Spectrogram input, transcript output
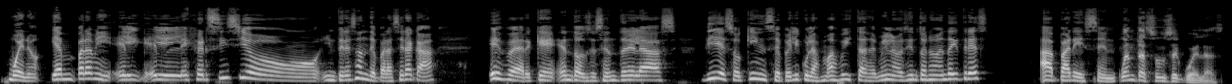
Bueno, y para mí, el, el ejercicio interesante para hacer acá es ver que entonces entre las 10 o 15 películas más vistas de 1993 aparecen. ¿Cuántas son secuelas?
